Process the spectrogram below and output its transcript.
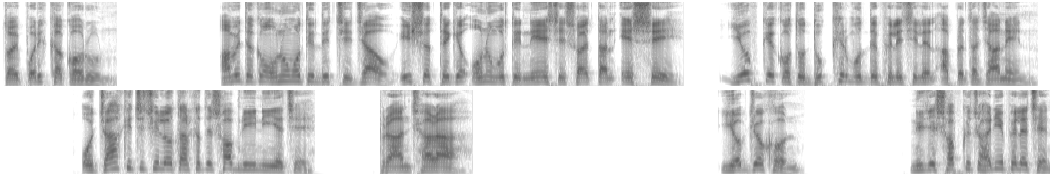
তয় পরীক্ষা করুন। আমি তাকে অনুমতি দিচ্ছি, যাও। ঈশ্বর থেকে অনুমতি নিয়ে এসে শয়তান এসে ইয়বকে কত দুঃখের মধ্যে ফেলেছিলেন, আপনি তা জানেন। ও যা কিছু ছিল তার কাছে সব নিয়ে নিয়েছে। প্রাণ ছাড়া ইয়ব যখন নিজে সবকিছু হারিয়ে ফেলেছেন,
